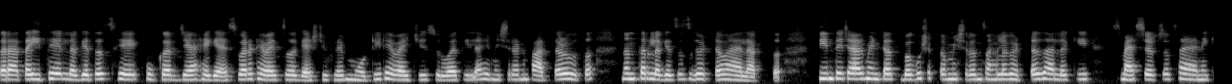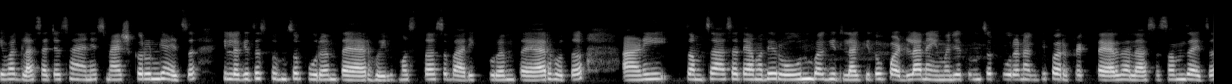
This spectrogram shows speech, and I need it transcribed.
तर आता इथे लगेचच हे कुकर जे आहे गॅसवर ठेवायचं. गॅसची फ्लेम मोठी ठेवायची. सुरुवातीला हे मिश्रण पातळ होतं. नंतर लगेचच घट्ट व्हायला लागतं. तीन ते चार मिनिटात बघू शकता मिश्रण चांगलं घट्ट झालं की स्मॅशरच्या सहाय्याने किंवा ग्लासाच्या सहाय्याने स्मॅश करून घ्यायचं की लगेचच तुमचं पुरण तयार होईल. मस्त असं बारीक पुरण तयार होतं. आणि चमचा असा त्यामध्ये रोवून बघितला की तो पडला नाही. म्हणजे तुमचं पुरण अगदी परफेक्ट तयार झालं असं समजायचं.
